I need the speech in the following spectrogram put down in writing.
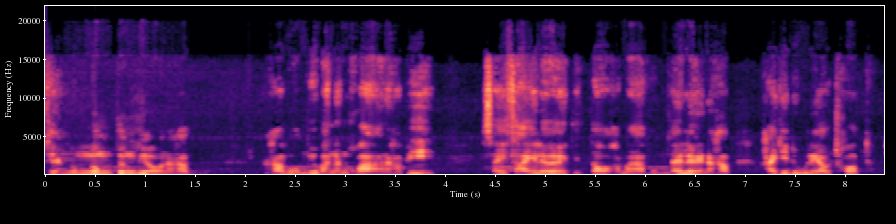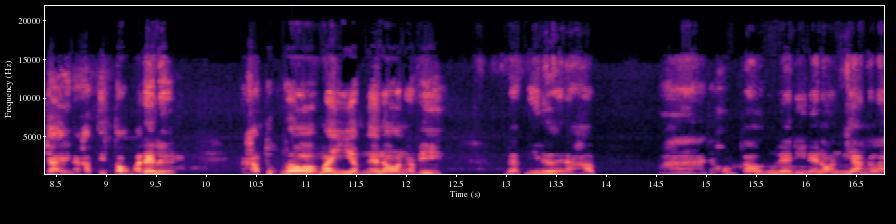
เสียงนุ่มๆตึ้งเดียวนะครับนะครับผมผิวพรรณด้านขวานะครับพี่ใสๆเลย ติดต่อเข้ามาผมได้เลยนะครับ ใครที่ดูแล้วชอบถูกใจนะครับ ติดต่อมาได้เลยนะครับ ทุกล้อไม่เอี่ยมแน่นอนครับพี่แบบนี้เลยนะครับอ่าเจ้าของเก่าดูแลดีแน่นอนมียางอะไร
